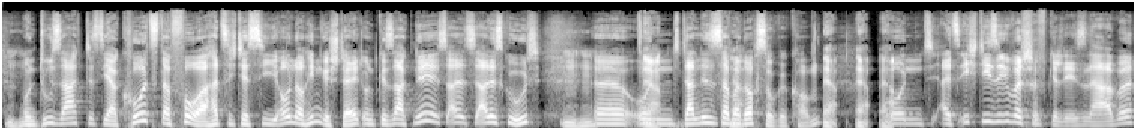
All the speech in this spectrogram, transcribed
Mhm. Und du sagtest ja, kurz davor hat sich der CEO noch hingestellt und gesagt, nee, ist alles, alles gut. Mhm. Äh, und ja. dann ist es aber ja. doch so gekommen. Ja, ja, ja. Und als ich diese Überschrift gelesen habe,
